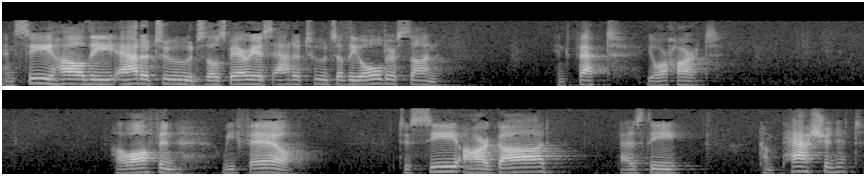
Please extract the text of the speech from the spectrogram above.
and see how the attitudes, those various attitudes of the older son, infect your heart. How often we fail to see our God as the compassionate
